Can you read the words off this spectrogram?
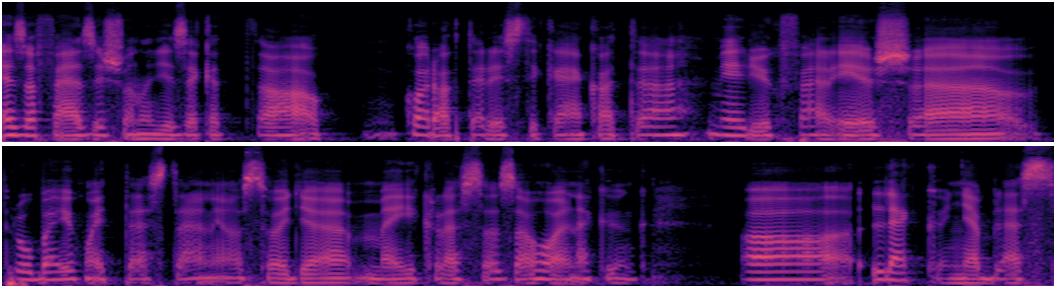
ez a fázis van, hogy ezeket a karakterisztikákat mérjük fel, és próbáljuk majd tesztelni azt, hogy uh, melyik lesz az, ahol nekünk a legkönnyebb lesz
